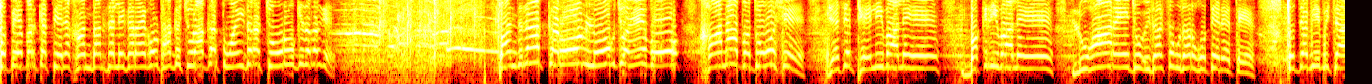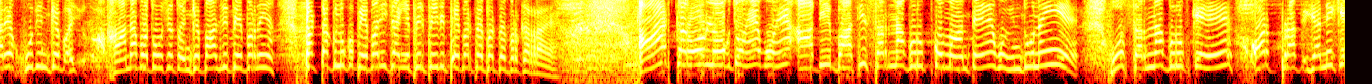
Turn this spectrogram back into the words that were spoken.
तो पेपर क्या तेरे खानदान से लेकर आएगा? उठा के चुरा कर, तुम्हारी तरह चोरों की तरह के। पंद्रह करोड़ लोग जो हैं, वो खाना बदोश हैं। जैसे ठेली वाले हैं, बकरी वाले हैं, लुहार हैं, जो इधर से उधर होते रहते हैं। तो जब ये बेचारे खुद इनके खाना बदोश है तो इनके पास भी पेपर नहीं है। पट्टकलू को पेपर ही चाहिए, फिर भी पेपर पेपर पेपर कर रहा है। आठ करोड़ लोग जो है, वो हैं आदिवासी सरना ग्रुप को मानते हैं, वो हिंदू नहीं है। वो सरना ग्रुप के हैं और यानी कि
